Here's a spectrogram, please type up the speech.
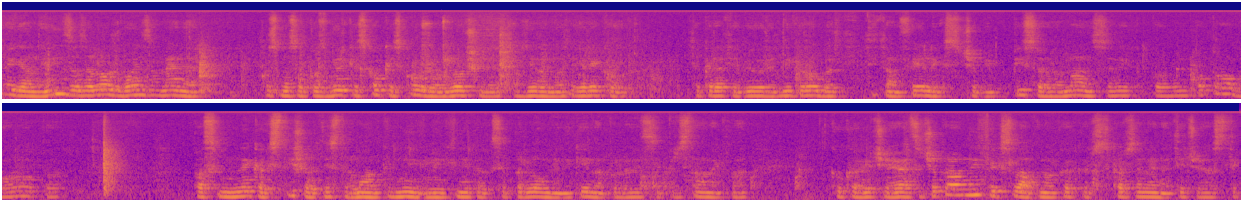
tveganje in za založbo in za mene, ko smo se po zbirke skok iz kože odločili, oziroma je rekel, takrat je bil urednik Robert Titan Felix, če bi pisal roman, sem rekel, pa bom potrobal. No, pa pa sem nekako stišal tisti roman, ker ni glih, nekako se prelomi nekje na polovici pristanek na kakor večje jajce. Čeprav ni tek slab, no, kar, kar se mene tiče, jaz tek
